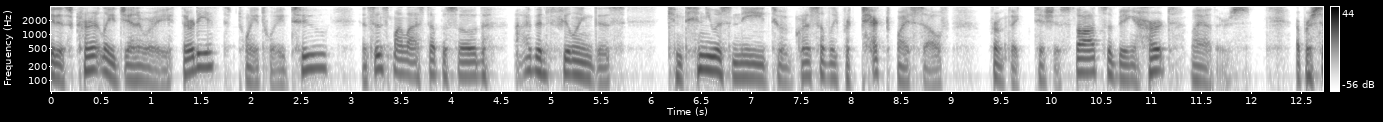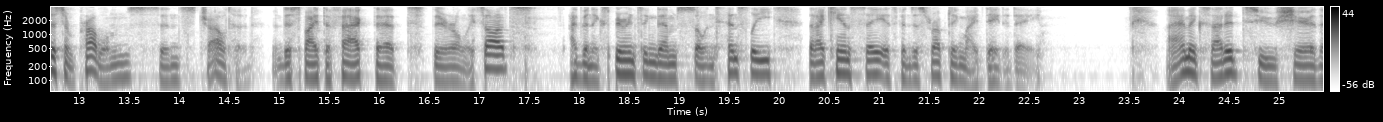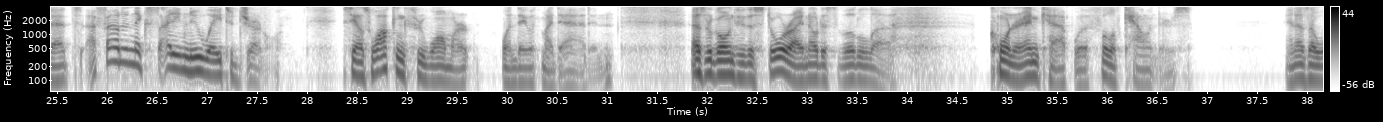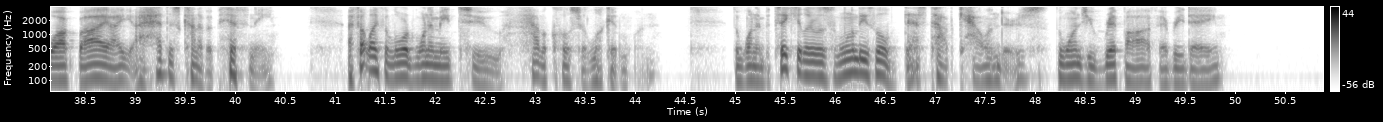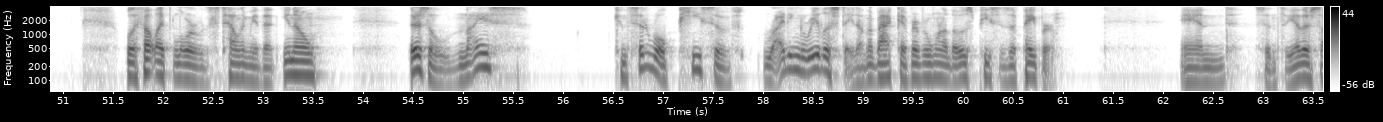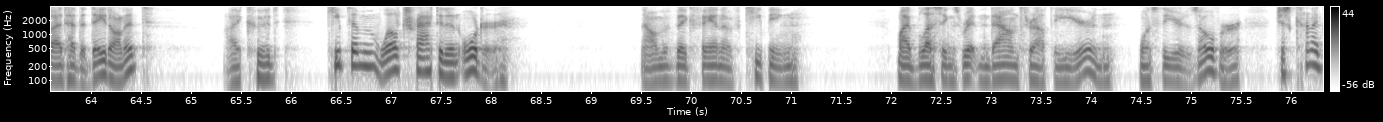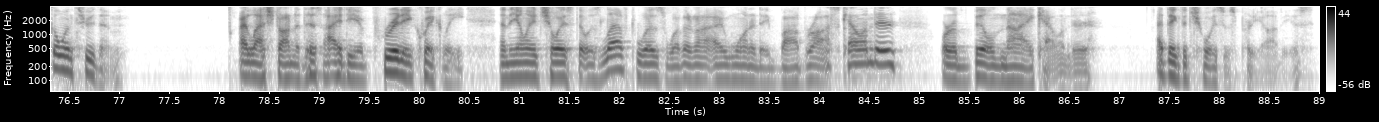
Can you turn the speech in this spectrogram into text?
It is currently January 30th, 2022, and since my last episode, I've been feeling this continuous need to aggressively protect myself from fictitious thoughts of being hurt by others, a persistent problem since childhood. Despite the fact that they're only thoughts, I've been experiencing them so intensely that I can't say it's been disrupting my day to day. I am excited to share that I found an exciting new way to journal. You see, I was walking through Walmart one day with my dad. And as we're going through the store, I noticed a little uh, corner end cap with full of calendars. And as I walked by, I, I had this kind of epiphany. I felt like the Lord wanted me to have a closer look at one. The one in particular was one of these little desktop calendars, the ones you rip off every day. Well, I felt like the Lord was telling me that, you know, there's a nice, considerable piece of writing real estate on the back of every one of those pieces of paper. And since the other side had the date on it, I could keep them well tracked and in order. Now, I'm a big fan of keeping my blessings written down throughout the year, and once the year is over, just kind of going through them. I latched onto this idea pretty quickly, and the only choice that was left was whether or not I wanted a Bob Ross calendar or a Bill Nye calendar. I think the choice was pretty obvious.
